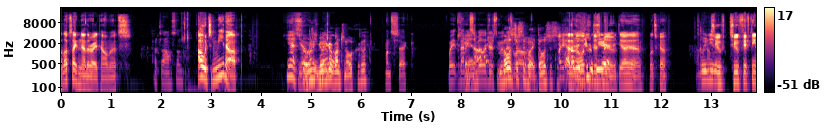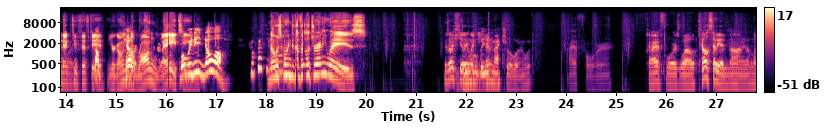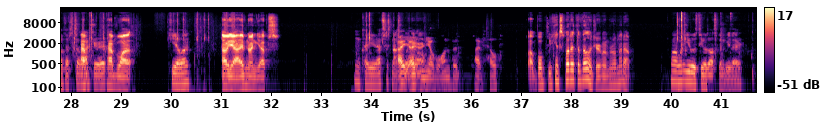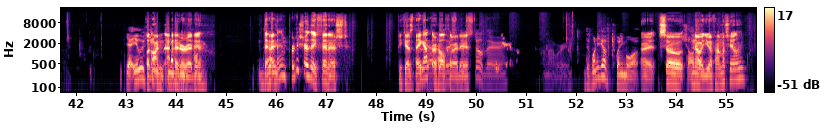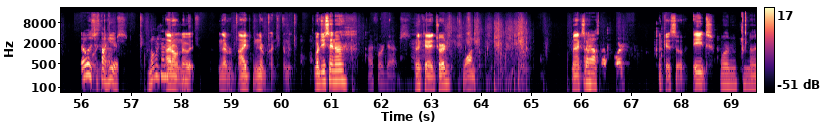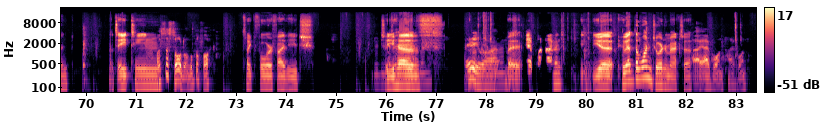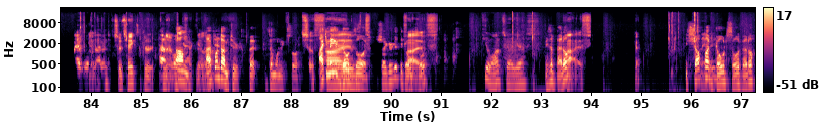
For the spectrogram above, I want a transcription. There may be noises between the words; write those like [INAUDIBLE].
That looks like netherite helmets. That's awesome. Oh, it's meetup. Yeah, Yeah, so You we want to go run to Noah quickly? One sec. Wait, that means the villagers move Noah's as just well. this way. Noah's just this Oh yeah, the Oh, they villager just yeah. moved. Yeah, yeah. Let's go. So we need Two two fifty neg Or- two fifty. Stop. You're going Kill. the wrong way. Team. Well, we need Noah. Go with the Noah's Noah. going to the villager anyways. Is our Do healing like leave even? Max alone, would? I have four. Okay, I have four as well. Kel said he had nine. I don't know if that's still Have- accurate. Have what? Healing. Oh yeah, I have nine yeps. Okay, yeah, that's just not. I, I only have one, but I have health. Uh, well, we can split at the villager when we're all met up. Well, when Elu's team is also going to be there. Yeah, Elu's But team- I'm at it already. coming. They, I think I'm pretty sure they finished because they got Yeah, their health they're, already. They're still there. I'm not worried. Does one of you have 20 more? All right, so Shots. no, you have how much healing? That was Four just not here. gaps. Noah's I don't know it. Never. I never mind. What did you say now? I have four gaps. Okay, Jordan, One. Max. I also have four. Okay, so eight, one, nine. That's eighteen. What's the sword on? What the fuck? It's like four or five each. Dude, So you have a? There you are. but I have one diamond. yeah, who had the one? Jordan Maxa. I, I have one. I have one. I have one diamond. So take three. Uh, No. Um, check no. it I have out. one diamond too, but someone needs sword. So I can make a gold sword. Should I go get the gold sword? If you want to, I guess. Is it better? Five. Okay. Is sharp five Maybe. gold sword better?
